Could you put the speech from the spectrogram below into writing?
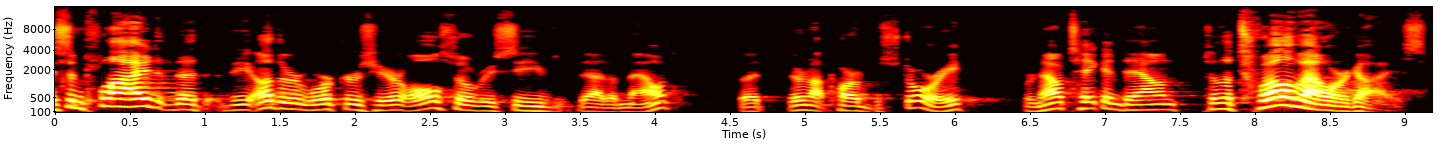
It's implied that the other workers here also received that amount, but they're not part of the story. We're now taken down to the 12 hour guys.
